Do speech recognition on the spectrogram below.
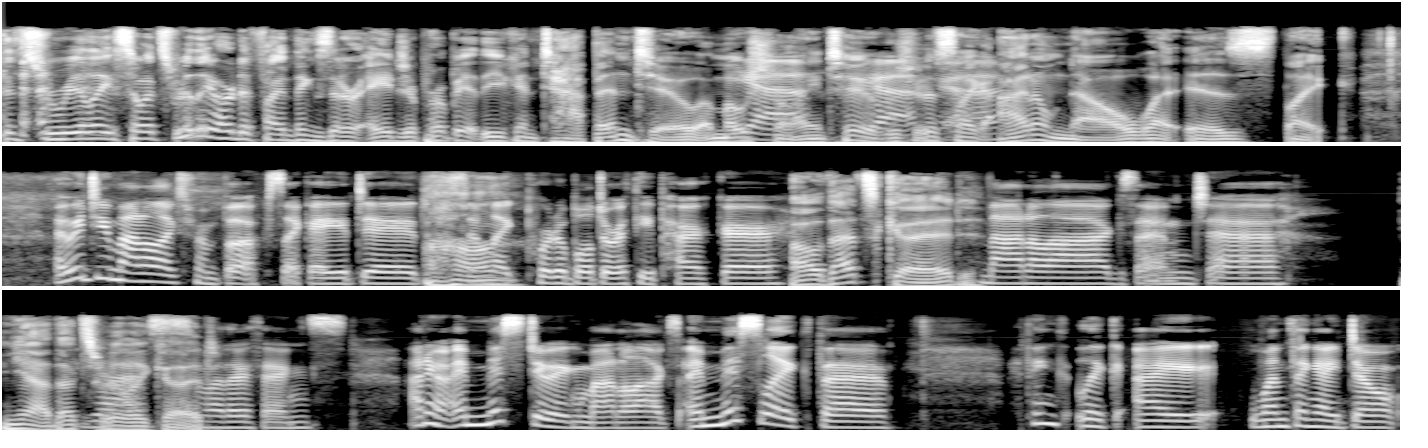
It's really so. It's really hard to find things that are age appropriate that you can tap into emotionally Yeah, too. yeah, Because you're just like. I don't know what is like. I would do monologues from books. Like I did uh-huh. some like portable Dorothy Parker Oh, that's good. monologues and uh, Yeah, that's really good. Some other things. I don't know. I miss doing monologues. I miss like the. I think like I one thing I don't.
